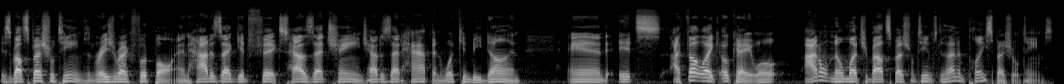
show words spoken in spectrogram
is about special teams and Razorback football and how does that get fixed? How does that change? How does that happen? What can be done? And it's, I felt like, okay, well, I don't know much about special teams because I didn't play special teams.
